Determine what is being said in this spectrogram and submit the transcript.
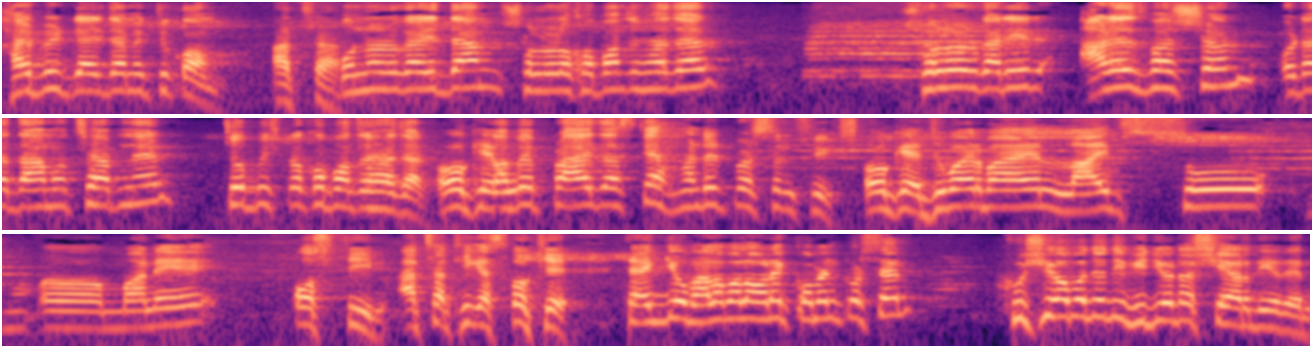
হাইব্রিড গাড়ির দাম একটু কম। আচ্ছা। পনেরো গাড়ির দাম ষোলো লক্ষ পঞ্চাশ হাজার। ষোলোর গাড়ির আর এস ভার্সন ওটার দাম হচ্ছে আপনার চব্বিশ লক্ষ পঞ্চাশ হাজার। ওকে তবে প্রাইস আজকে hundred percent fixed okay Zubair ভাইয়ের লাইভ শো মানে অস্থির। আচ্ছা ঠিক আছে ওকে থ্যাংক ইউ ভালো ভালো অনেক কমেন্ট করছেন। খুশি হব যদি ভিডিওটা শেয়ার দিয়ে দেন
